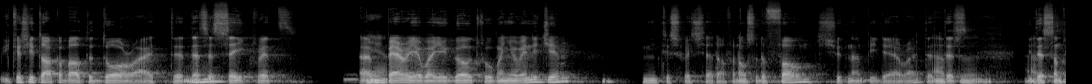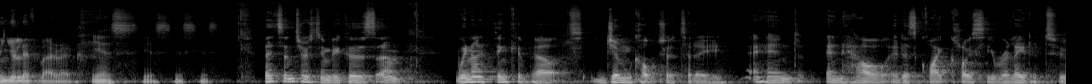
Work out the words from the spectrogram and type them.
because you talk about the door, right? That, That's a Mhm. sacred uh, Yeah. barrier where you go through when you're in the gym. You need to switch that off, and also the phone should not be there, right? That, that's Absolutely. that's something you live by, right? yes yes yes yes That's interesting because um, when I think about gym culture today and and how it is quite closely related to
